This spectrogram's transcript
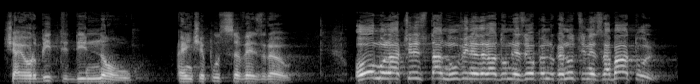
Și ai orbit din nou. Ai început să vezi rău. Omul acesta nu vine de la Dumnezeu pentru că nu ține sabatul.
